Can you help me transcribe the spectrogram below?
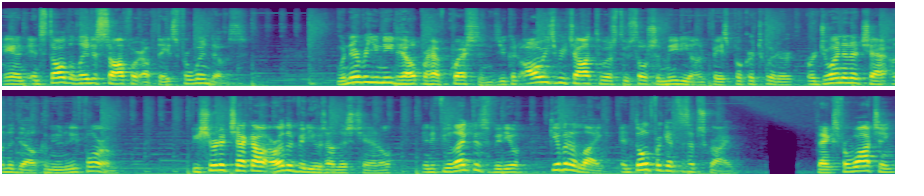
And install the latest software updates for Windows. Whenever you need help or have questions, you can always reach out to us through social media on Facebook or Twitter, or join in a chat on the Dell Community Forum. Be sure to check out our other videos on this channel, and if you like this video, give it a like, and don't forget to subscribe. Thanks for watching!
